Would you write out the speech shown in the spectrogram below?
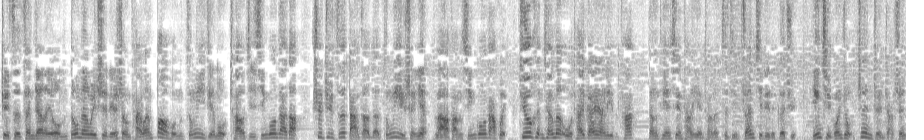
这次参加了由我们东南卫视联手台湾爆红的综艺节目《超级星光大道》，斥巨资打造的综艺盛宴拉芳星光大会。具有很强的舞台感染力的她，当天现场演唱了自己专辑里的歌曲，引起观众阵阵掌声。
